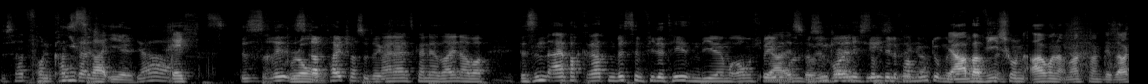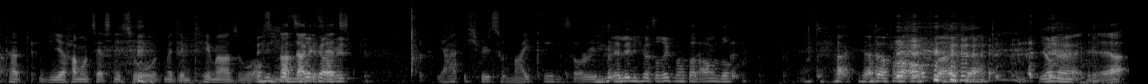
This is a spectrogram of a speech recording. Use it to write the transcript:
das hat Von Israel. Ja, Rechts. das ist, ist gerade falsch, was du denkst. Nein, nein, es kann ja sein, aber das sind einfach gerade ein bisschen viele Thesen, die im Raum schweben Ja, und so. wir Sind wollen nicht so viele. Vermutungen. Ja, aber wie schon Aaron am Anfang gesagt hat, wir haben uns jetzt nicht so mit dem Thema so auseinandergesetzt. Ja, ich will zu Mike reden, sorry. Er lehnt nicht mehr zurück, macht seinen Arm so. Fuck, hör doch mal auf, Alter. Junge, ja,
